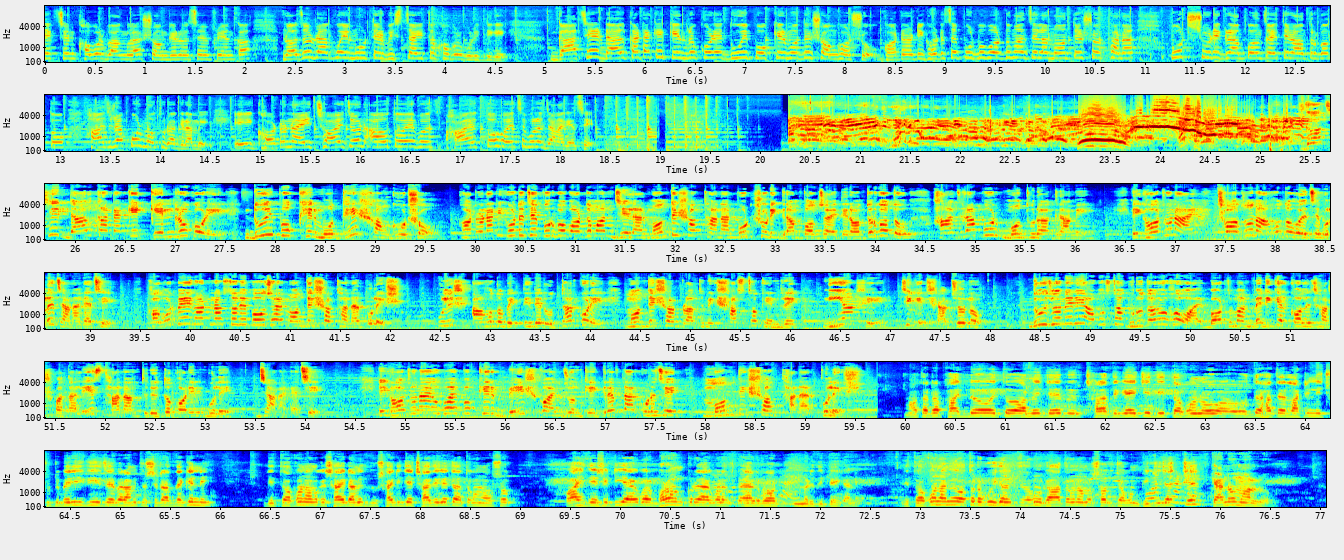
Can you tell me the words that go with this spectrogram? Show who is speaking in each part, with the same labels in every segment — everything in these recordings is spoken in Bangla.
Speaker 1: দেখছেন খবর বাংলার সঙ্গে রয়েছে প্রিয়াঙ্কা। নজর রাখব এই মুহূর্তের বিস্তারিত খবরগুলির দিকে। গাছের ডাল কাটাকে কেন্দ্র করে দুই পক্ষের মধ্যে সংঘর্ষ। ঘটনাটি ঘটেছে পূর্ব বর্ধমান জেলা মন্তেশ্বর থানা পুটসুরি গ্রাম পঞ্চায়েতের অন্তর্গত হাজরাপুর মথুরা গ্রামে। এই ঘটনায় ছয়জন আহত আহত হয়েছে বলে জানা গেছে।
Speaker 2: করে দুই পক্ষের মধ্যে সংঘর্ষ। ঘটনাটি ঘটেছে পূর্ব বর্ধমান জেলার মন্তেশ্বর থানার পুটসুরি গ্রাম পঞ্চায়েতের অন্তর্গত হাজরাপুর মথুরা গ্রামে। এই ঘটনায় ছজন আহত হয়েছে বলে জানা গেছে। খবর পেয়ে ঘটনাস্থলে পৌঁছায় মন্তেশ্বর থানার পুলিশ। পুলিশ আহত ব্যক্তিদের উদ্ধার করে মন্তেশ্বর প্রাথমিক স্বাস্থ্য কেন্দ্রে নিয়ে আসে চিকিৎসার জন্য। দুজনেরই অবস্থা গুরুতর হওয়ায় বর্ধমান মেডিকেল কলেজ হাসপাতালে স্থানান্তরিত করেন বলে জানা গেছে। এই ঘটনায় উভয় পক্ষের বেশ কয়েকজনকে গ্রেফতার করেছে মন্তেশ্বর থানার পুলিশ।
Speaker 3: মাথাটা ওই তো আমি যে ছাড়াতে গিয়েছি দি তখন ও- ওদের হাতে লাঠি নিয়ে ছুটে বেরিয়ে গিয়েছে এবার আমি তো সেটা দেখেনি। দি তখন আমাকে সাইড আমি দু সাইডে যে ছাদে গেছে তখন অশোক পাশ দিয়ে সেটি একবার ভরম করে একবার এক রড মেরে দিতে এখানে। তখন আমি অতটা বুঝতাম তখন গা তখন আমার সব যখন ভিজে যাচ্ছে।
Speaker 4: কেন মারলো?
